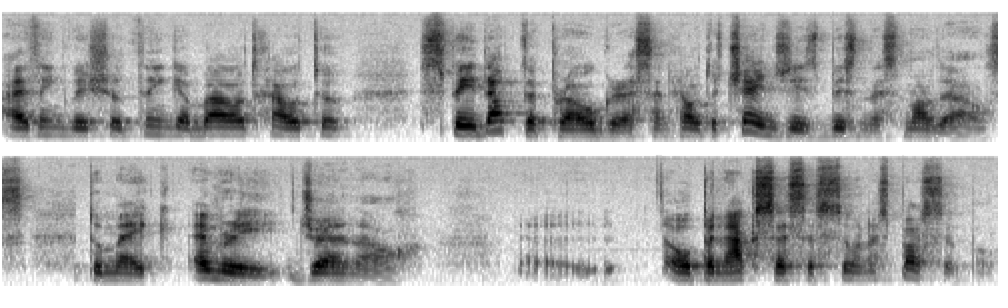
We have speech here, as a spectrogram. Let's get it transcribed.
I think we should think about how to speed up the progress and how to change these business models to make every journal uh, open access as soon as possible.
